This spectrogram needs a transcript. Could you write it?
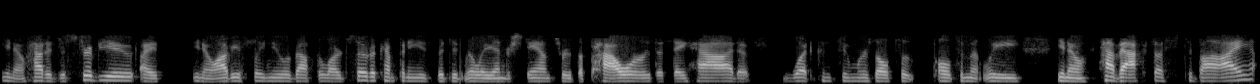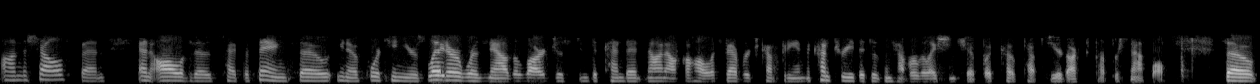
you know how to distribute. I you know obviously knew about the large soda companies, but didn't really understand sort of the power that they had of what consumers also ultimately you know have access to buy on the shelf and and all of those type of things. So you know 14 years later we're now the largest independent non-alcoholic beverage company in the country that doesn't have a relationship with coke pepsi or dr. Pepper snapple. So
